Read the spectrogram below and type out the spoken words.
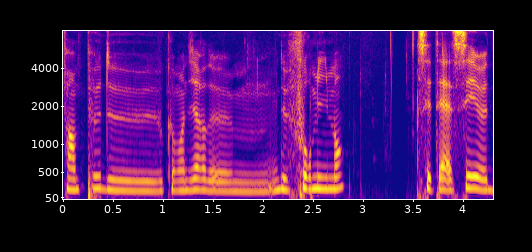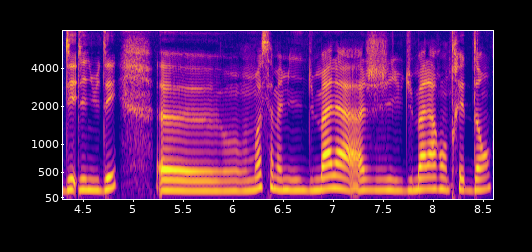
enfin peu de, comment dire, de fourmillement. C'était assez euh, dé- dénudé. Euh, moi, ça m'a mis du mal à, j'ai eu du mal à rentrer dedans.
